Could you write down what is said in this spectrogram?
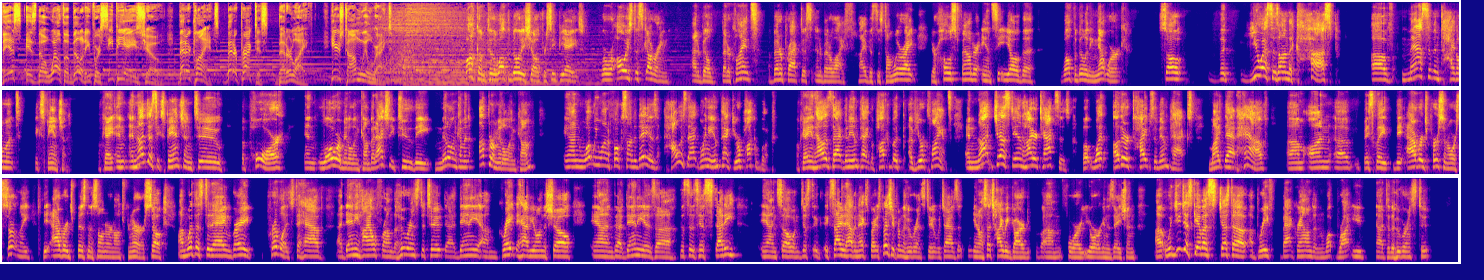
This is the Wealth Ability for CPAs show. Better clients, better practice, better life. Here's Tom Wheelwright. Welcome to the Wealth Ability Show for CPAs, where we're always discovering how to build better clients, a better practice, and a better life. Hi, this is Tom Wheelwright, your host, founder, and CEO of the Wealth Ability Network. So, the US is on the cusp of massive entitlement expansion. Okay. And, and not just expansion to the poor and lower middle income, but actually to the middle income and upper middle income. And what we want to focus on today is how is that going to impact your pocketbook? Okay. And how is that going to impact the pocketbook of your clients? And not just in higher taxes, but what other types of impacts might that have um, on uh, basically the average person, or certainly the average business owner and entrepreneur. So I'm with us today. I'm very privileged to have uh, Danny Heil from the Hoover Institute. Uh, Danny, um, great to have you on the show. And uh, Danny is uh, this is his study. And so I'm just excited to have an expert, especially from the Hoover Institute, which has you know such high regard um, for your organization. Uh, would you just give us just a, a brief background and what brought you uh, to the Hoover Institute?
